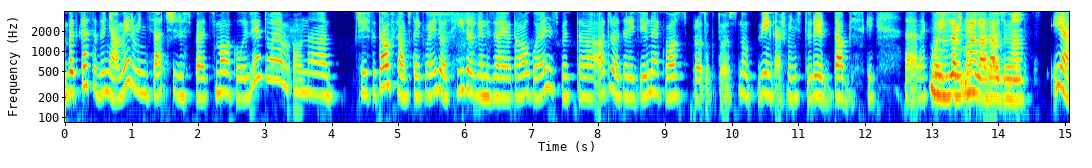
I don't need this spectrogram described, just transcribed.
Bet kas tad viņām ir? Viņas atšķiras pēc molekulu izvietojuma, un uh, šīs augstskāpes tiek veidotas hidrogenizējot augu eļļas, bet uh, atrodas arī dzīvnieku valsts produktos. Nu, vienkārši viņas tur ir dabiski. Uh, neko zem mazā daudzumā. Jā,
